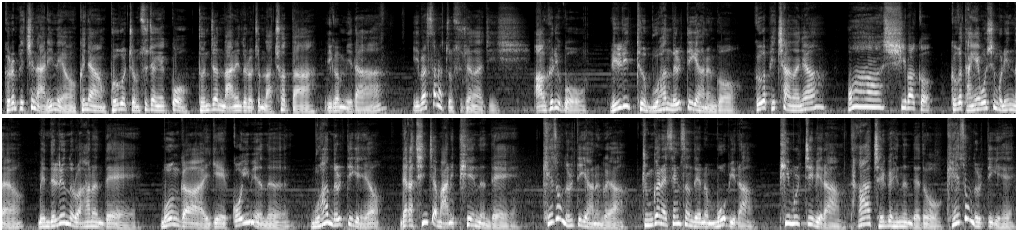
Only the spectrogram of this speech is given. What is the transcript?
그런 패치는 아니네요. 그냥 버그 좀 수정했고 던전 난이도를 좀 낮췄다. 이겁니다. 이발사나 좀 수정하지. 씨. 아 그리고 릴리트 무한 널뛰기 하는 거 그거 패치 안 하냐? 와 씨발 거 그거 당해보신 분 있나요? 맨들린으로 하는데 뭔가 이게 꼬이면은 무한 널뛰기 해요. 내가 진짜 많이 피했는데 계속 널뛰기 하는 거야. 중간에 생성되는 몹이랑 피물집이랑 다 제거했는데도 계속 널뛰기 해.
